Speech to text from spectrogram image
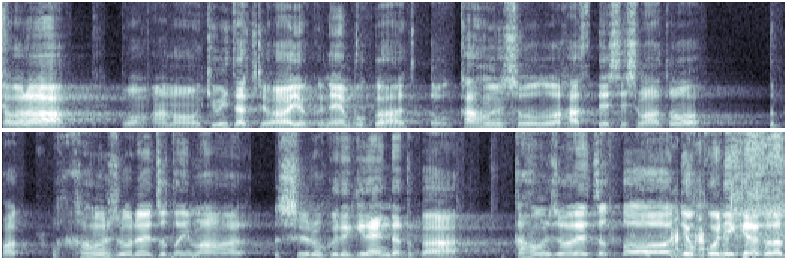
だからもうあの君たちはよくね僕はちょっと花粉症が発生してしまうとパ花粉症でちょっと今収録できないんだとか花粉症でちょっと旅行に行けなくなっ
